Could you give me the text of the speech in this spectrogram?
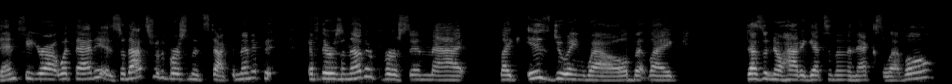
then figure out what that is. So that's for the person that's stuck. And then if it if there's another person that like is doing well but like doesn't know how to get to the next level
